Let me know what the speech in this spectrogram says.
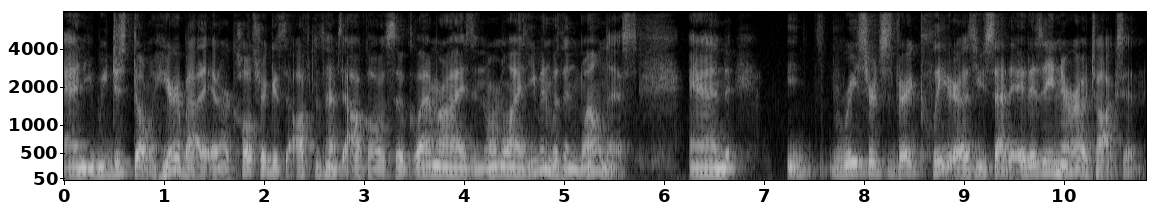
And we just don't hear about it in our culture because oftentimes alcohol is so glamorized and normalized, even within wellness. And research is very clear, as you said, it is a neurotoxin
